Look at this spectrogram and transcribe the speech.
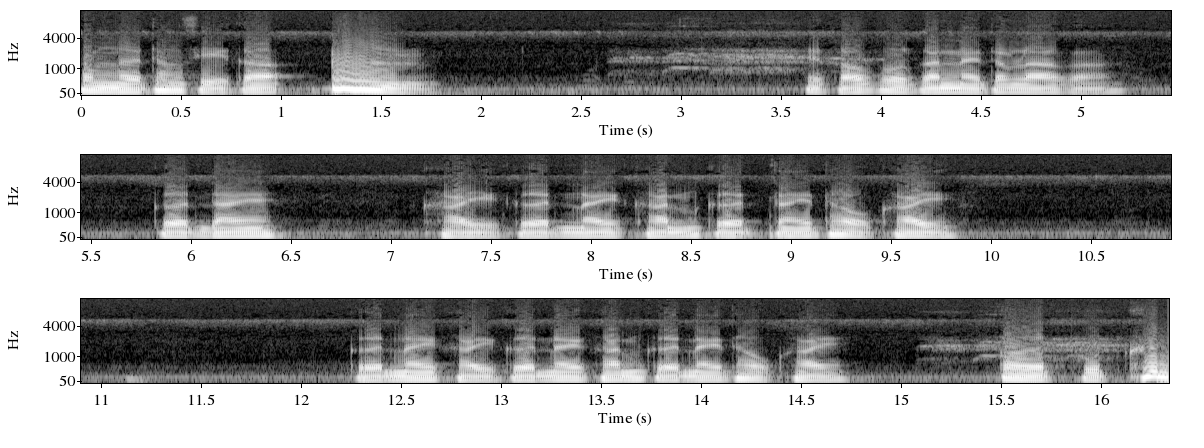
กำเนิดทั้งสี่ก็ ที่เขาพูดกันในตำราก็ เกิดในไข่เกิดในขันเกิดในเท่าไข่เกิดในไข่เกิดในขันเกิดในเท่าไข่เกิดผุดขึ้น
